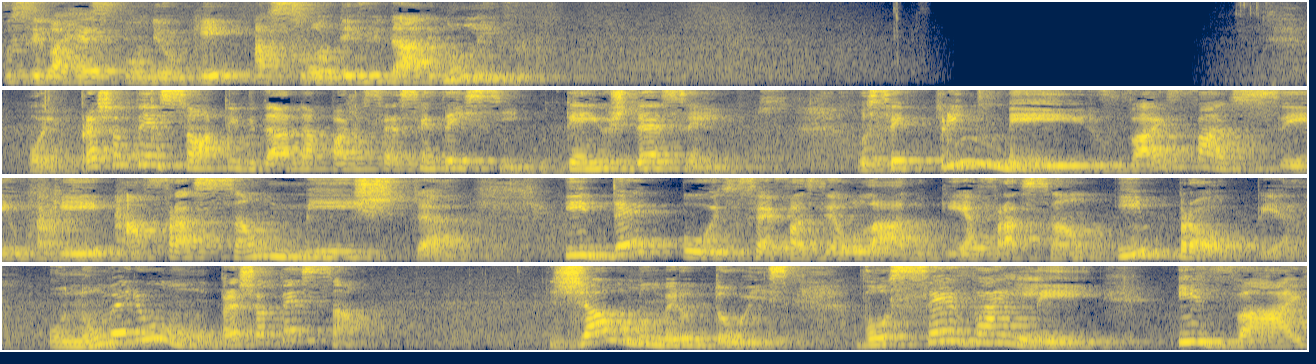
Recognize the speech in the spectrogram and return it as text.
você vai responder o que? A sua atividade no livro. Olha, preste atenção à atividade na página 65. Tem os desenhos. Você primeiro vai fazer o que? A fração mista. E depois você vai fazer ao lado o que? A fração imprópria. O número 1, um, preste atenção. Já o número 2, você vai ler e vai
